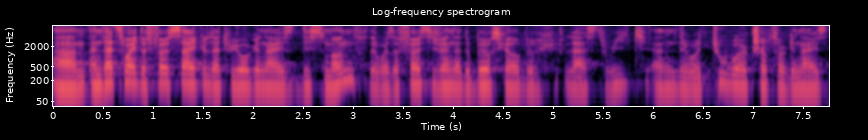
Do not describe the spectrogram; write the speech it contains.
Um, and that's why the first cycle that we organized this month, there was a first event at the Beurs last week, and there were two workshops organized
